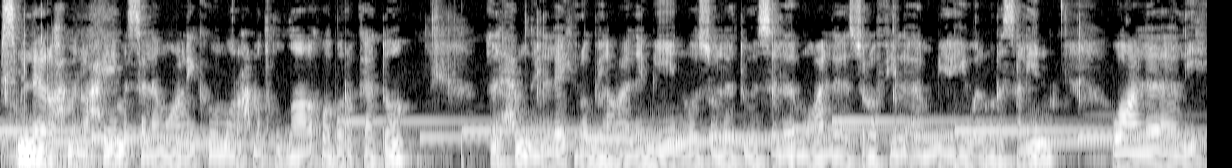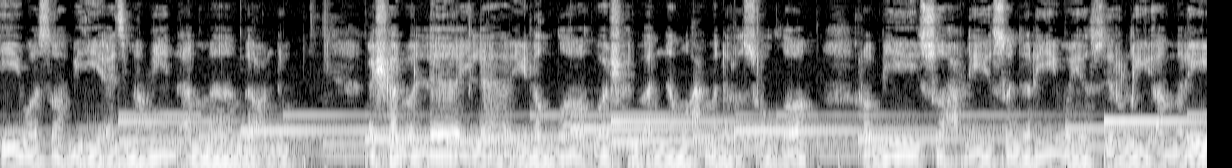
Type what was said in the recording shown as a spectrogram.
بسم الله الرحمن الرحيم السلام عليكم ورحمة الله وبركاته الحمد لله رب العالمين والصلاة والسلام على أشرف الأنبياء والمرسلين وعلى آله وصحبه أجمعين أما بعد أشهد أن لا إله إلا الله وأشهد أن محمد رسول الله ربي صح لي صدري ويسر لي أمري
